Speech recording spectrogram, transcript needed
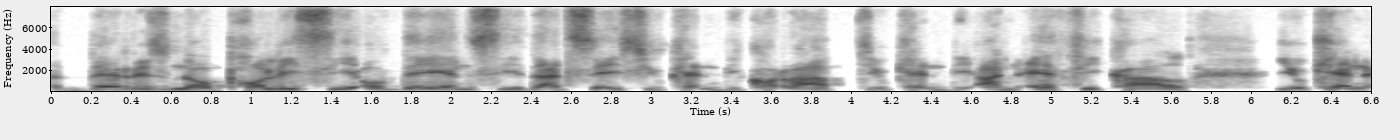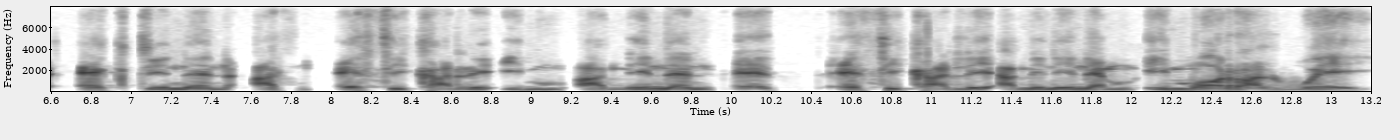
there is no policy of the ANC that says you can be corrupt, you can be unethical, you can act in an unethically, I mean, an ethically, I mean, in an immoral way.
